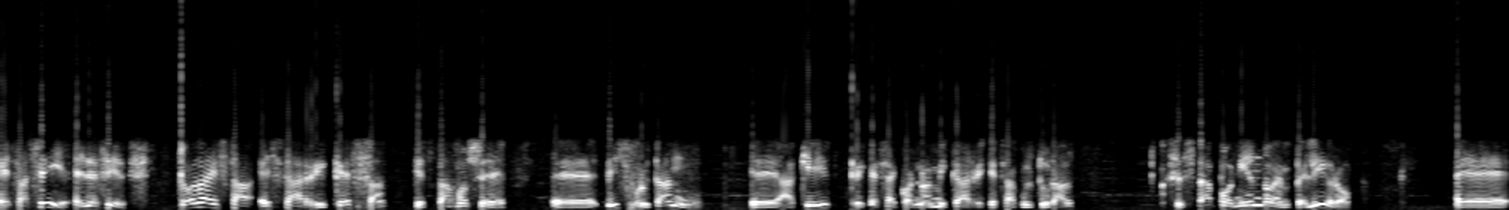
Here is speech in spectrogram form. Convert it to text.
es así, es decir, toda esta esta riqueza que estamos disfrutando aquí, riqueza económica, riqueza cultural, se está poniendo en peligro, eh,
